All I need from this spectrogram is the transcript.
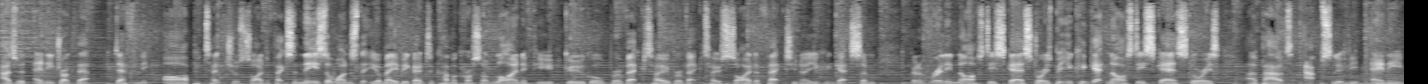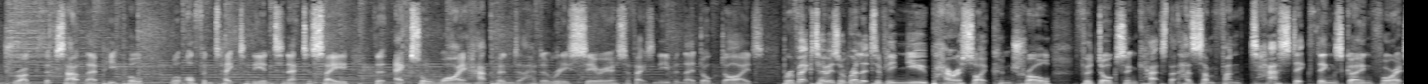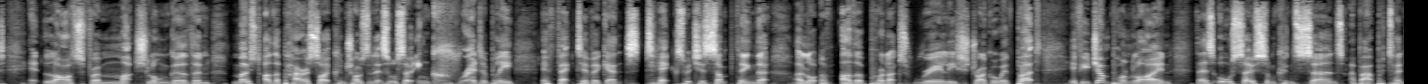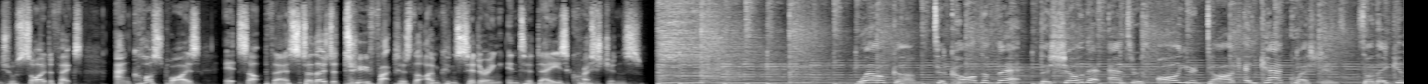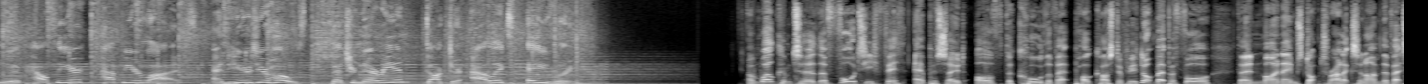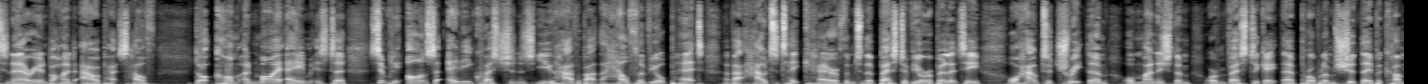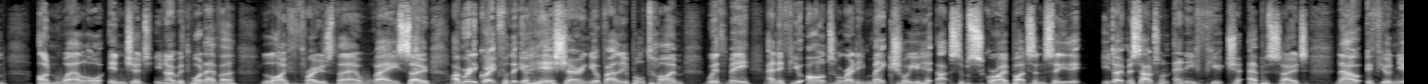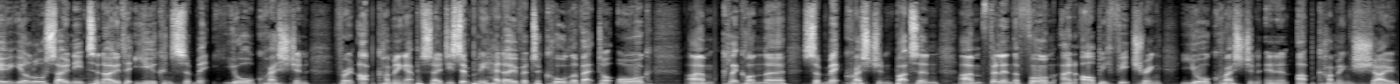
as with any drug, there definitely are potential side effects, and these are ones that you're maybe going to come across online if you Google Bravecto, Bravecto side effects. You know, you can get some kind of really nasty scare stories, but you can get nasty scare stories about absolutely any drug that's out there. People will often take to the internet to say that X or Y happened, had a really serious effect, and even their dog died. Bravecto is a relatively new parasite control for dogs and cats that has some fantastic things going for it. It lasts for much longer than most other parasite controls, and it's also incredibly effective against ticks, which is something that a lot of other products really struggle with. But if you jump online, there's also some concerns about potential side effects, and cost wise, it's up there. So, those are two factors that I'm considering in today's questions. Welcome to Call the Vet, the show that answers all your dog and cat questions so they can live healthier, happier lives. And here's your host, veterinarian Dr. Alex Avery. And welcome to the 45th episode of the Call the Vet podcast. If we've not met before, then my name's Dr. Alex and I'm the veterinarian behind ourpetshealth.com. And my aim is to simply answer any questions you have about the health of your pet, about how to take care of them to the best of your ability, or how to treat them or manage them or investigate their problems should they become unwell or injured, you know, with whatever life throws their way. So I'm really grateful that you're here sharing your valuable time with me. And if you aren't already, make sure you hit that subscribe button so you you don't miss out on any future episodes. Now, if you're new, you'll also need to know that you can submit your question for an upcoming episode. You simply head over to callthevet.org, um, click on the submit question button, um, fill in the form, and I'll be featuring your question in an upcoming show.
